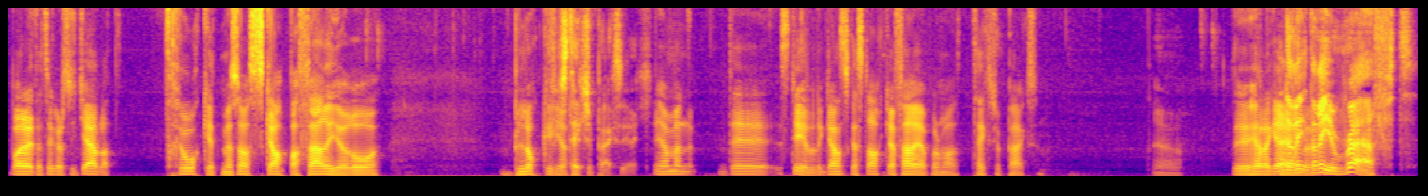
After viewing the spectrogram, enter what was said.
Bara det att jag tycker det är så jävla tråkigt med så här skarpa färger och blockiga... Finns texture packs Erik? Ja men det är still ganska starka färger på de här texture packsen. Ja. Det är hela Men grejen. där, är, där är ju Raft.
